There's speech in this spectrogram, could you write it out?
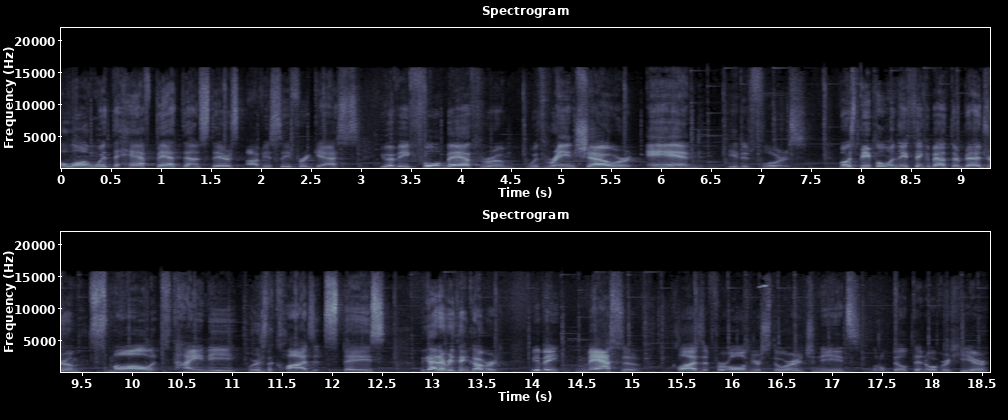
Along with the half bath downstairs, obviously for guests, you have a full bathroom with rain shower and heated floors. Most people, when they think about their bedroom, small, it's tiny, where's the closet space? We got everything covered. We have a massive closet for all of your storage needs, a little built-in over here.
